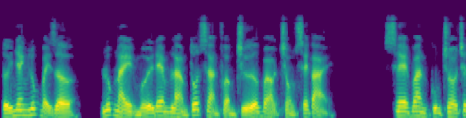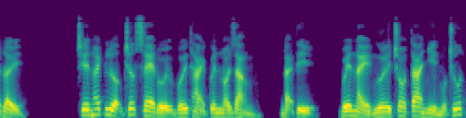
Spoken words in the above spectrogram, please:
Tới nhanh lúc bảy giờ, lúc này mới đem làm tốt sản phẩm chứa vào trong xe tải. Xe van cũng cho chất đầy. Trên hách lượng trước xe đối với thải quyên nói rằng, đại tỷ, bên này ngươi cho ta nhìn một chút,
